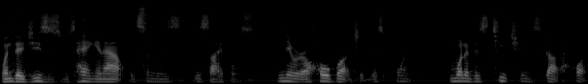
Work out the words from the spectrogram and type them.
One day, Jesus was hanging out with some of his disciples, and there were a whole bunch at this point. And one of his teachings got hard.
